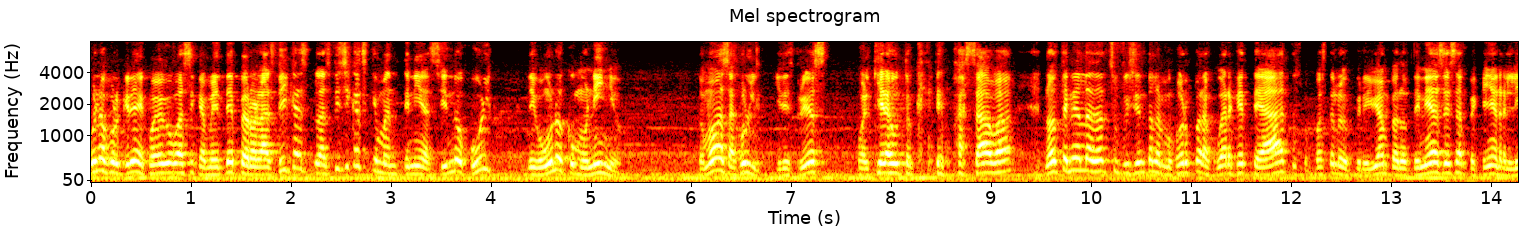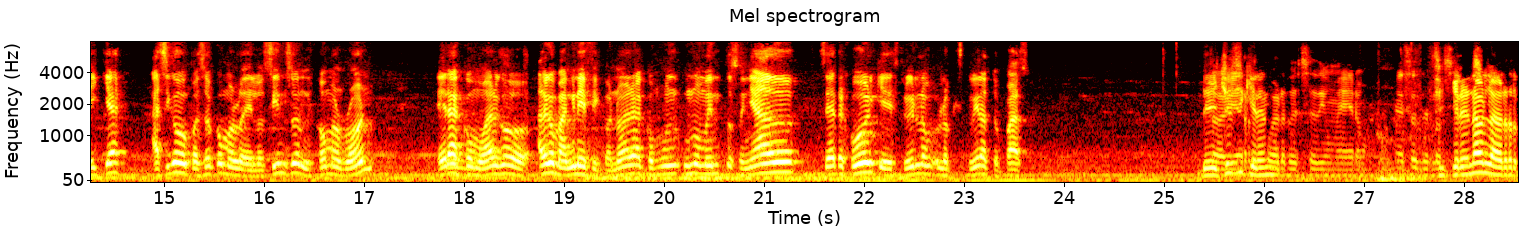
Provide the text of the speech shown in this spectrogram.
una porquería de juego básicamente, pero las físicas, las físicas que mantenía siendo Hulk, digo, uno como niño, tomabas a Hulk y destruías cualquier auto que te pasaba, no tenías la edad suficiente a lo mejor para jugar GTA, tus papás te lo prohibían, pero tenías esa pequeña reliquia, así como pasó como lo de los Simpsons Home and Run, era como algo, algo magnífico, ¿no? Era como un, un momento soñado, ser Hulk y destruir lo, lo que estuviera a tu paso. De hecho, Todavía si quieren, recuerdo ese de Homero, ese de si los quieren hablar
